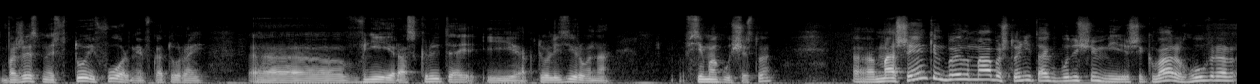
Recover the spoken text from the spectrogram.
божественность в той форме, в которой э, в ней раскрыто и актуализировано всемогущество – Э, Машенкин был маба, что не так в будущем мире. Шиквар Гуврар,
